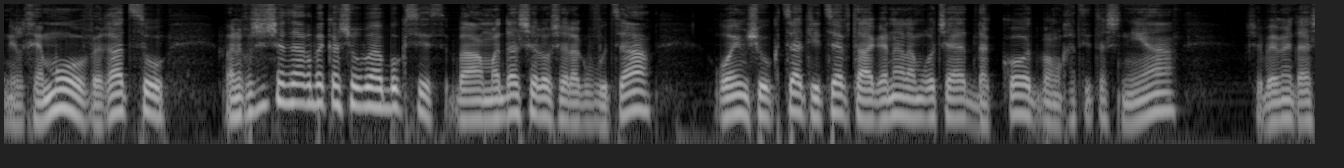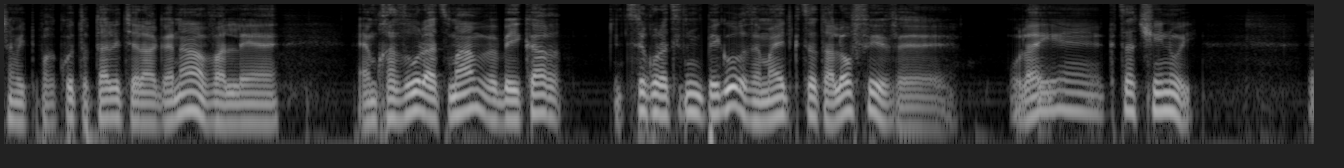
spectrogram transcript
נלחמו ורצו, ואני חושב שזה הרבה קשור באבוקסיס, בהעמדה שלו של הקבוצה. רואים שהוא קצת ייצב את ההגנה למרות שהיה דקות במחצית השנייה, שבאמת היה שם התפרקות טוטאלית של ההגנה, אבל uh, הם חזרו לעצמם ובעיקר הצליחו לצאת מפיגור, זה מעיד קצת על אופי ואולי uh, קצת שינוי. Uh,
